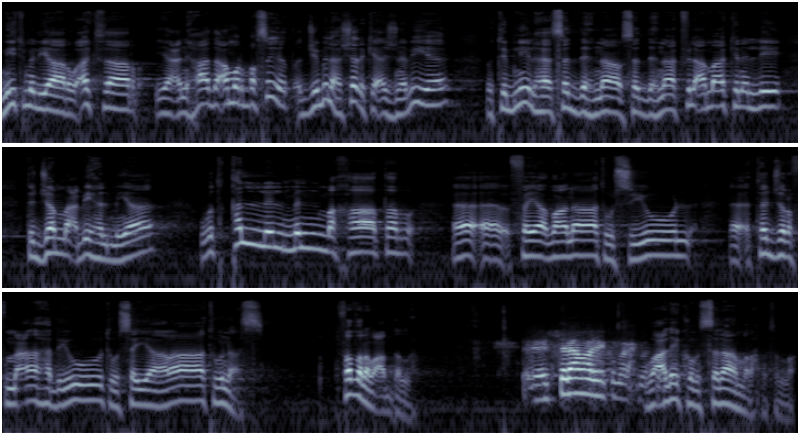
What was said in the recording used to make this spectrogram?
100 مليار وأكثر. يعني هذا أمر بسيط. تجيب لها شركة أجنبية وتبني لها سد هنا وسد هناك في الأماكن اللي تتجمع بها المياه وتقلل من مخاطر آه، آه، فيضانات وسيول آه، تجرف معاها بيوت وسيارات وناس. تفضل أبو عبد الله. السلام عليكم ورحمة الله وعليكم السلام ورحمة الله.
